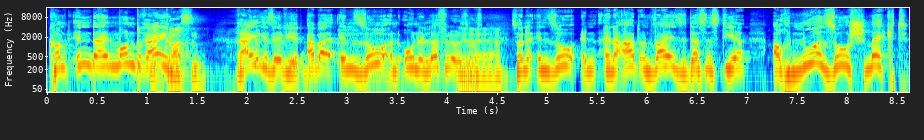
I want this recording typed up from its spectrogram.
kommt in deinen Mund rein. Gegossen. Reingeserviert, aber in so und ohne Löffel oder sowas, ja. sondern in so, in einer Art und Weise, dass es dir auch nur so schmeckt,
